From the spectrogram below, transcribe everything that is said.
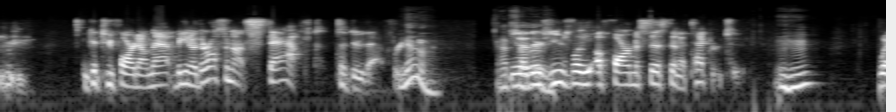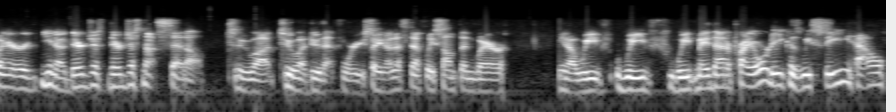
get too far down that, but you know, they're also not staffed to do that for you. No, Absolutely. You know, there's usually a pharmacist and a tech or 2 mm-hmm. where you know they're just they're just not set up to uh, to uh, do that for you. So you know that's definitely something where you know we've we've we've made that a priority because we see how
